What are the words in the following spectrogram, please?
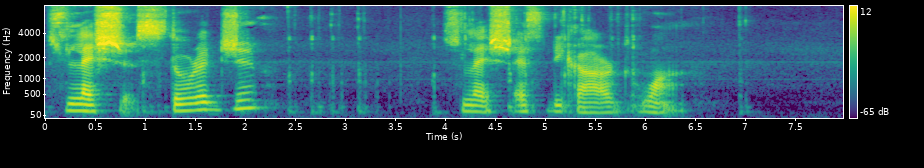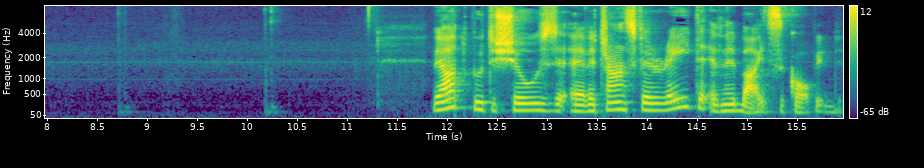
slash storage slash SD card 1 The output shows uh, the transfer rate and the bytes copied.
